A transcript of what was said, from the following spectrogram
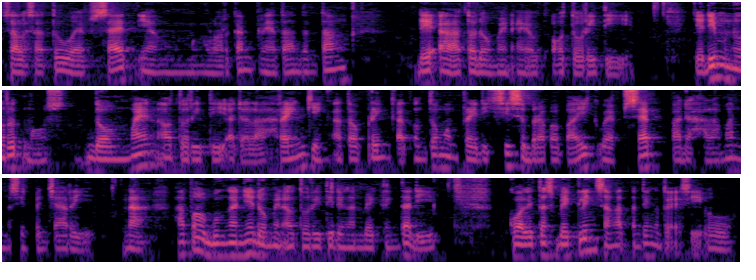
salah satu website yang mengeluarkan pernyataan tentang DA atau Domain Authority jadi menurut Moss, domain authority adalah ranking atau peringkat untuk memprediksi seberapa baik website pada halaman mesin pencari. Nah, apa hubungannya domain authority dengan backlink tadi? Kualitas backlink sangat penting untuk SEO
